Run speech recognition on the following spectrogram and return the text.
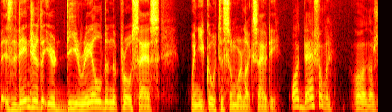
Is the danger that you're derailed in the process when you go to somewhere like Saudi? Oh, definitely. Oh, there's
